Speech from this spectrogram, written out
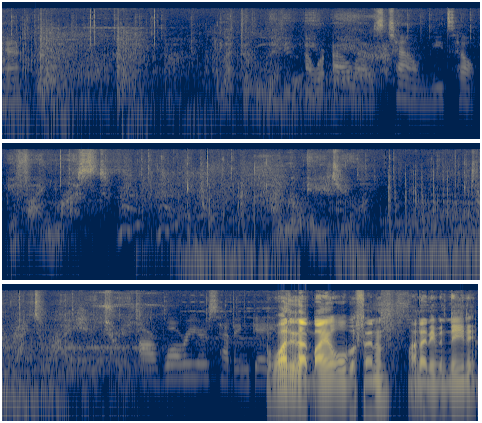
can't build. Let Our beware. allies' town needs help. If I must, I will aid you. Direct my hatred. Our warriors have engaged. Why did I buy Orb of Venom? I don't even need it.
